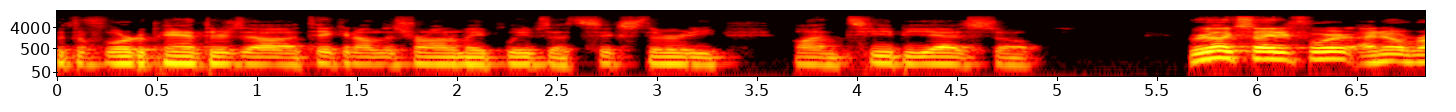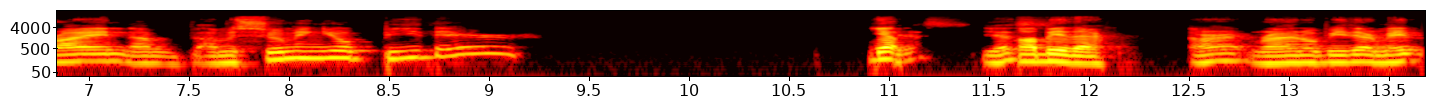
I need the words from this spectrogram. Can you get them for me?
with the Florida Panthers uh, taking on the Toronto Maple Leafs at six thirty on TBS. So real excited for it. I know Ryan. I'm I'm assuming you'll be there. Yep. Yes. Yes. I'll be there. All right, Ryan will be there. Maybe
